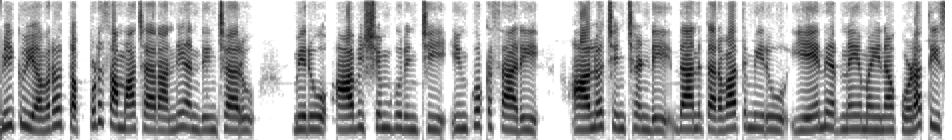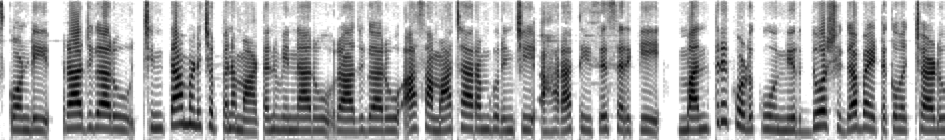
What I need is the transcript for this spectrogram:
మీకు ఎవరో తప్పుడు సమాచారాన్ని అందించారు. మీరు ఆ విషయం గురించి ఇంకొకసారి ఆలోచించండి. దాని తర్వాత మీరు ఏ నిర్ణయమైనా కూడా తీసుకోండి. రాజుగారు చింతామణి చెప్పిన మాటను విన్నారు. రాజుగారు ఆ సమాచారం గురించి ఆరా తీసేసరికి మంత్రి కొడుకు నిర్దోషిగా బయటకు వచ్చాడు.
